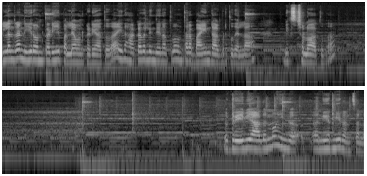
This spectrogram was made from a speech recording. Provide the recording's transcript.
ಇಲ್ಲಂದ್ರೆ ನೀರು ಒಂದು ಕಡೆ, ಪಲ್ಯ ಒಂದು ಕಡೆ ಆಗ್ತದ ಇದು ಹಾಕೋದ್ರಿಂದ ಏನಾಗ್ತದ? ಒಂಥರ ಬೈಂಡ್ ಆಗ್ಬಿಡ್ತದೆ ಎಲ್ಲ. ಮಿಕ್ಸ್ ಚಲೋ ಆಗ್ತದ ಗ್ರೇವಿ ಆದನ್ನು ಹಿಂಗೆ, ನೀರು ನೀರು ಅನ್ಸಲ್ಲ.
